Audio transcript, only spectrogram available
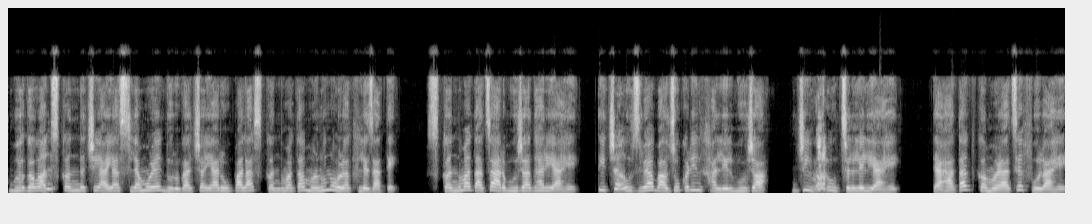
भगवान स्कंदची आई असल्यामुळे दुर्गाच्या या रूपाला स्कंदमाता म्हणून ओळखले जाते. स्कंदमाताचा अर्भुजाधारी आहे. तिच्या उजव्या बाजूकडील खालील भुजा जी वर उचललेली आहे. त्या हातात कमळाचे फूल आहे.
